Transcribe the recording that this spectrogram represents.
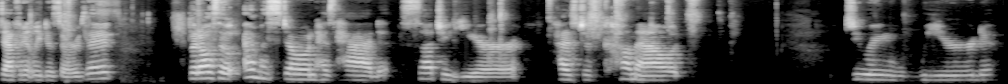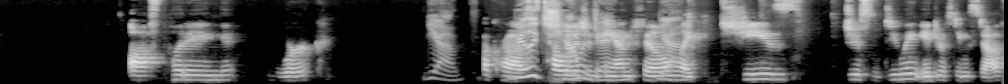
definitely deserves it. But also Emma Stone has had such a year, has just come out doing weird, off-putting work Yeah. across Really television challenging. and film. Yeah. Like she's just doing interesting stuff,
